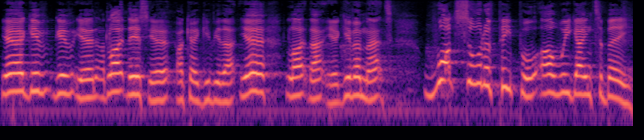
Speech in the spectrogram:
yeah, give, give, yeah, I'd like this, yeah, okay, give you that, yeah, like that, yeah, give them that. What sort of people are we going to be?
